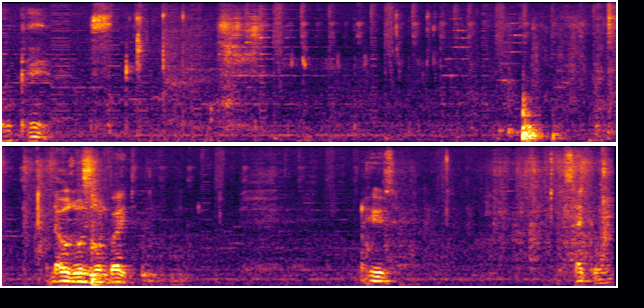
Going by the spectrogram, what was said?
Okay. That was only one bite. Here's the second one.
